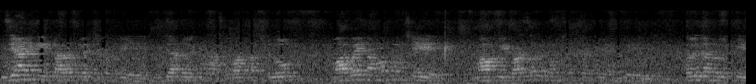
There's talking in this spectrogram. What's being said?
విజయానికి కారణమైనటువంటి విద్యార్థులకి మా శుభాకాంక్షలు. మాపై నమ్మకం ఉంచి మాకు ఈ పాఠశాలకు ఉంచినటువంటి తల్లిదండ్రులకి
